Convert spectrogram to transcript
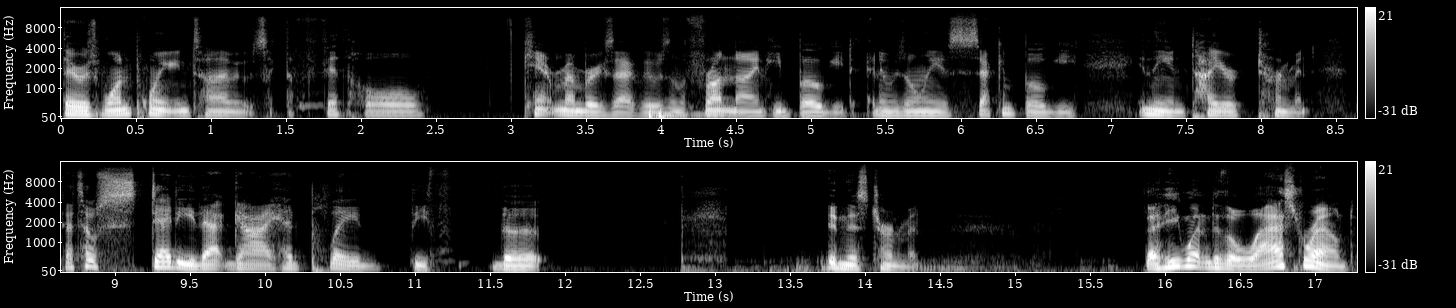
there was one point in time, it was like the fifth hole. Can't remember exactly. It was in the front nine. He bogeyed, and it was only his second bogey in the entire tournament. That's how steady that guy had played the the in this tournament. That he went into the last round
